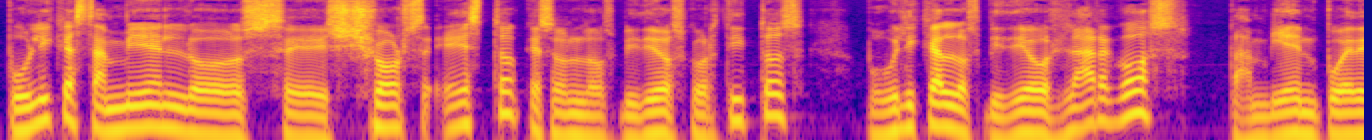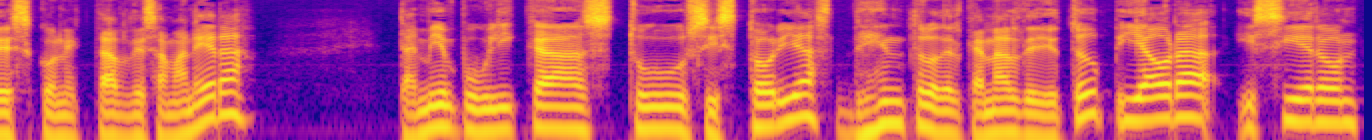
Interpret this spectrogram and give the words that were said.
Publicas también los eh, shorts esto, que son los videos cortitos. Publicas los videos largos, también puedes conectar de esa manera. También publicas tus historias dentro del canal de YouTube y ahora hicieron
